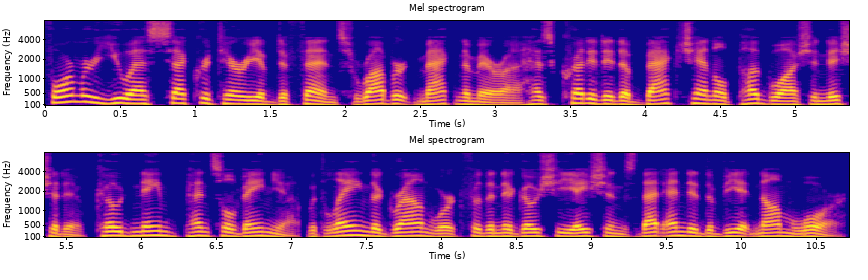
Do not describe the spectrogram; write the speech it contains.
Former U.S. Secretary of Defense Robert McNamara has credited a backchannel Pugwash initiative code-named Pennsylvania with laying the groundwork for the negotiations that ended the Vietnam War.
